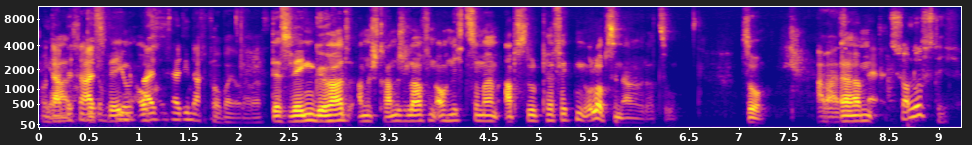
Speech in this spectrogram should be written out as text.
Und Ja, dann ist halt um deswegen 4.30 Uhr auch- ist halt die Nacht vorbei, oder was? Deswegen gehört am Strand schlafen auch nicht zu meinem absolut perfekten Urlaubsszenario dazu. So, Aber es Ähm, ist schon lustig.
